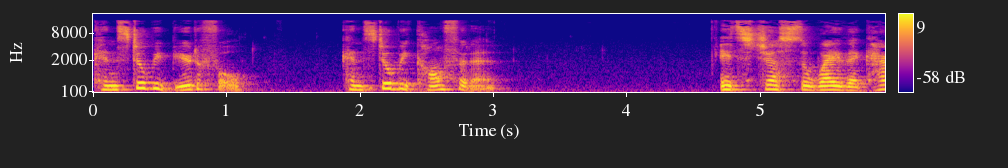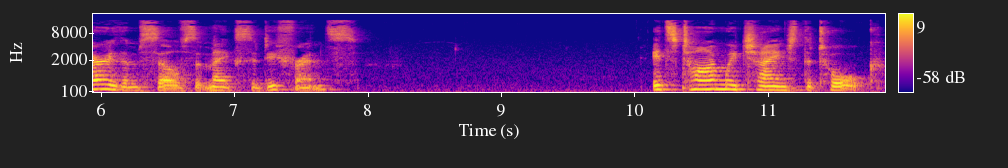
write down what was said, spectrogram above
can still be beautiful, can still be confident. It's just the way they carry themselves that makes the difference. It's time we change the talk.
